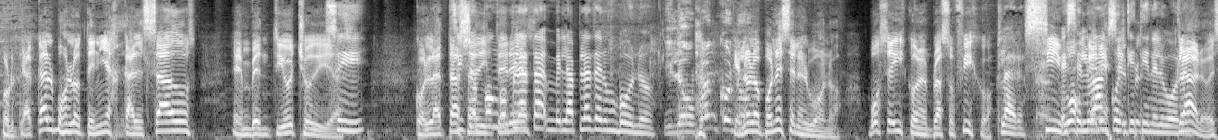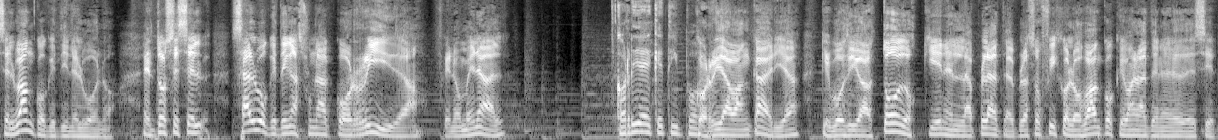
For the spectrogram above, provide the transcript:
Porque acá vos lo tenías calzados en 28 días. sí. Con la tasa Si yo de pongo interés plata, la plata en un bono. Y los bancos que no lo pones en el bono. Vos seguís con el plazo fijo. Claro. Si Es vos el banco el que pl- tiene el bono. Claro, es el banco que tiene el bono. Entonces, el, salvo que tengas una corrida fenomenal, ¿Corrida de qué tipo? corrida bancaria, que vos digas, todos quieren la plata del plazo fijo, los bancos que van a tener que decir,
